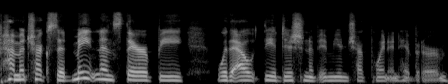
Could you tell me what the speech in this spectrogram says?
pemetrexed maintenance therapy without the addition of immune checkpoint inhibitor.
